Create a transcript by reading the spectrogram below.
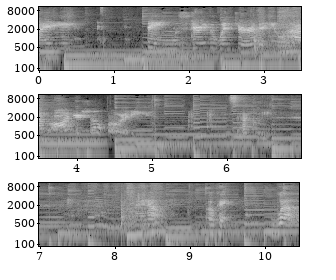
Buy things during the winter that you have on your shelf already. Exactly. I know. Okay. Well,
